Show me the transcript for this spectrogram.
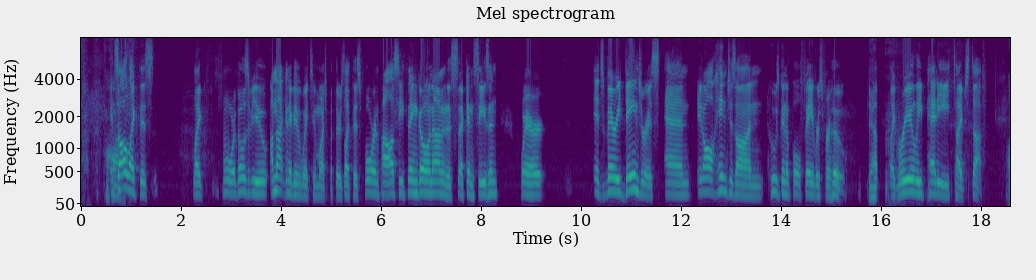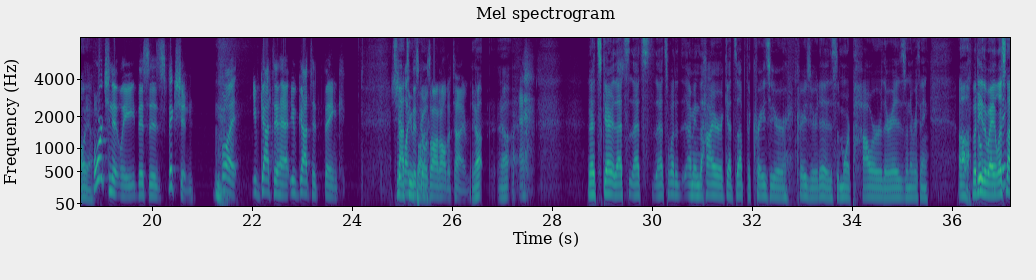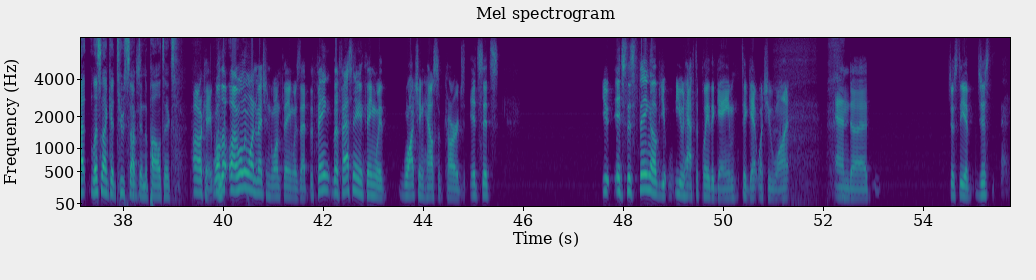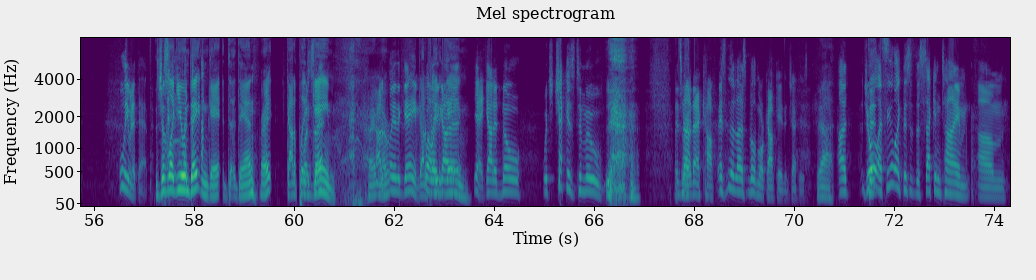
it's Oh. all like this. Like for those of you, I'm not going to give away too much, but there's like this foreign policy thing going on in the second season where it's very dangerous and it all hinges on who's going to pull favors for who. Yep. Like really petty type stuff. Oh yeah. Fortunately, this is fiction, but you've got to have you've got to think shit not like this far. goes on all the time. Yep. Yeah. Eh, That's scary. That's that's that's what it, I mean. The higher it gets up, the crazier crazier it is. The more power there is and everything. Oh, but either way, let's not let's not get too sucked into politics. Okay. Well, the, I only wanted to mention one thing was that the thing, the fascinating thing with watching House of Cards, it's it's you, it's this thing of you you have to play the game to get what you want, and uh, just the just we'll leave it at that. It's just like you and Dayton, Ga- Dan. Right? Got to play What's the game. Right? Gotta play the game. Gotta well, play the gotta, game. Yeah, you gotta know which checkers to move. Yeah. it's That's not right. that comp. It's a little, more complicated than checkers. Yeah. Joel, I feel like this is the second time um,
